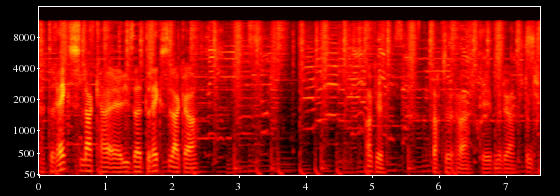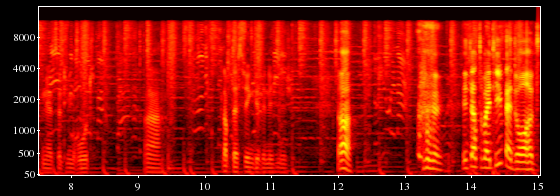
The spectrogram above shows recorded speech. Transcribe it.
Dieser Dreckslacker, ey, dieser Dreckslacker. Okay. Ich dachte, ah, okay, ja, stimmt, ich bin jetzt der Team Rot. Ah. Ich glaube, deswegen gewinne ich nicht. Ah. ich dachte, mein Team wäre dort.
